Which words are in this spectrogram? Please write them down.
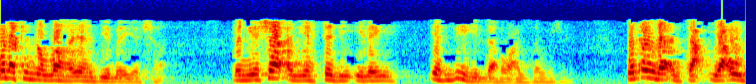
ولكن الله يهدي من يشاء. من يشاء أن يهتدي إليه يهديه الله عز وجل. والأولى أن يعود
